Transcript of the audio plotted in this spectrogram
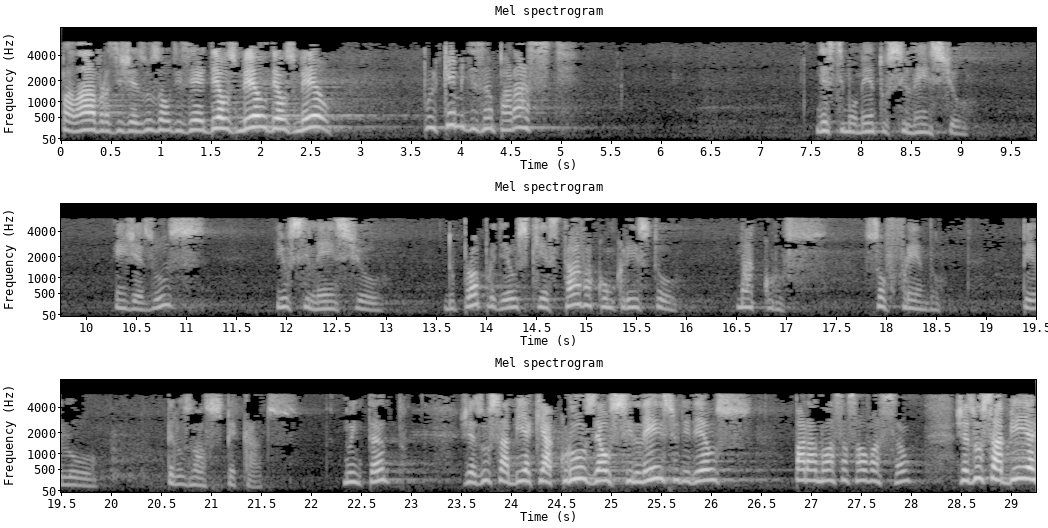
palavras de Jesus ao dizer: Deus meu, Deus meu, por que me desamparaste? Neste momento, o silêncio em Jesus e o silêncio do próprio Deus que estava com Cristo na cruz, sofrendo pelo, pelos nossos pecados. No entanto, Jesus sabia que a cruz é o silêncio de Deus para a nossa salvação. Jesus sabia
